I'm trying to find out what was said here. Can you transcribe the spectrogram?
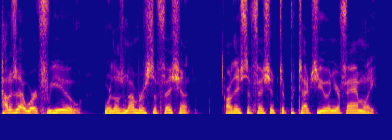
How does that work for you? Were those numbers sufficient? Are they sufficient to protect you and your family?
